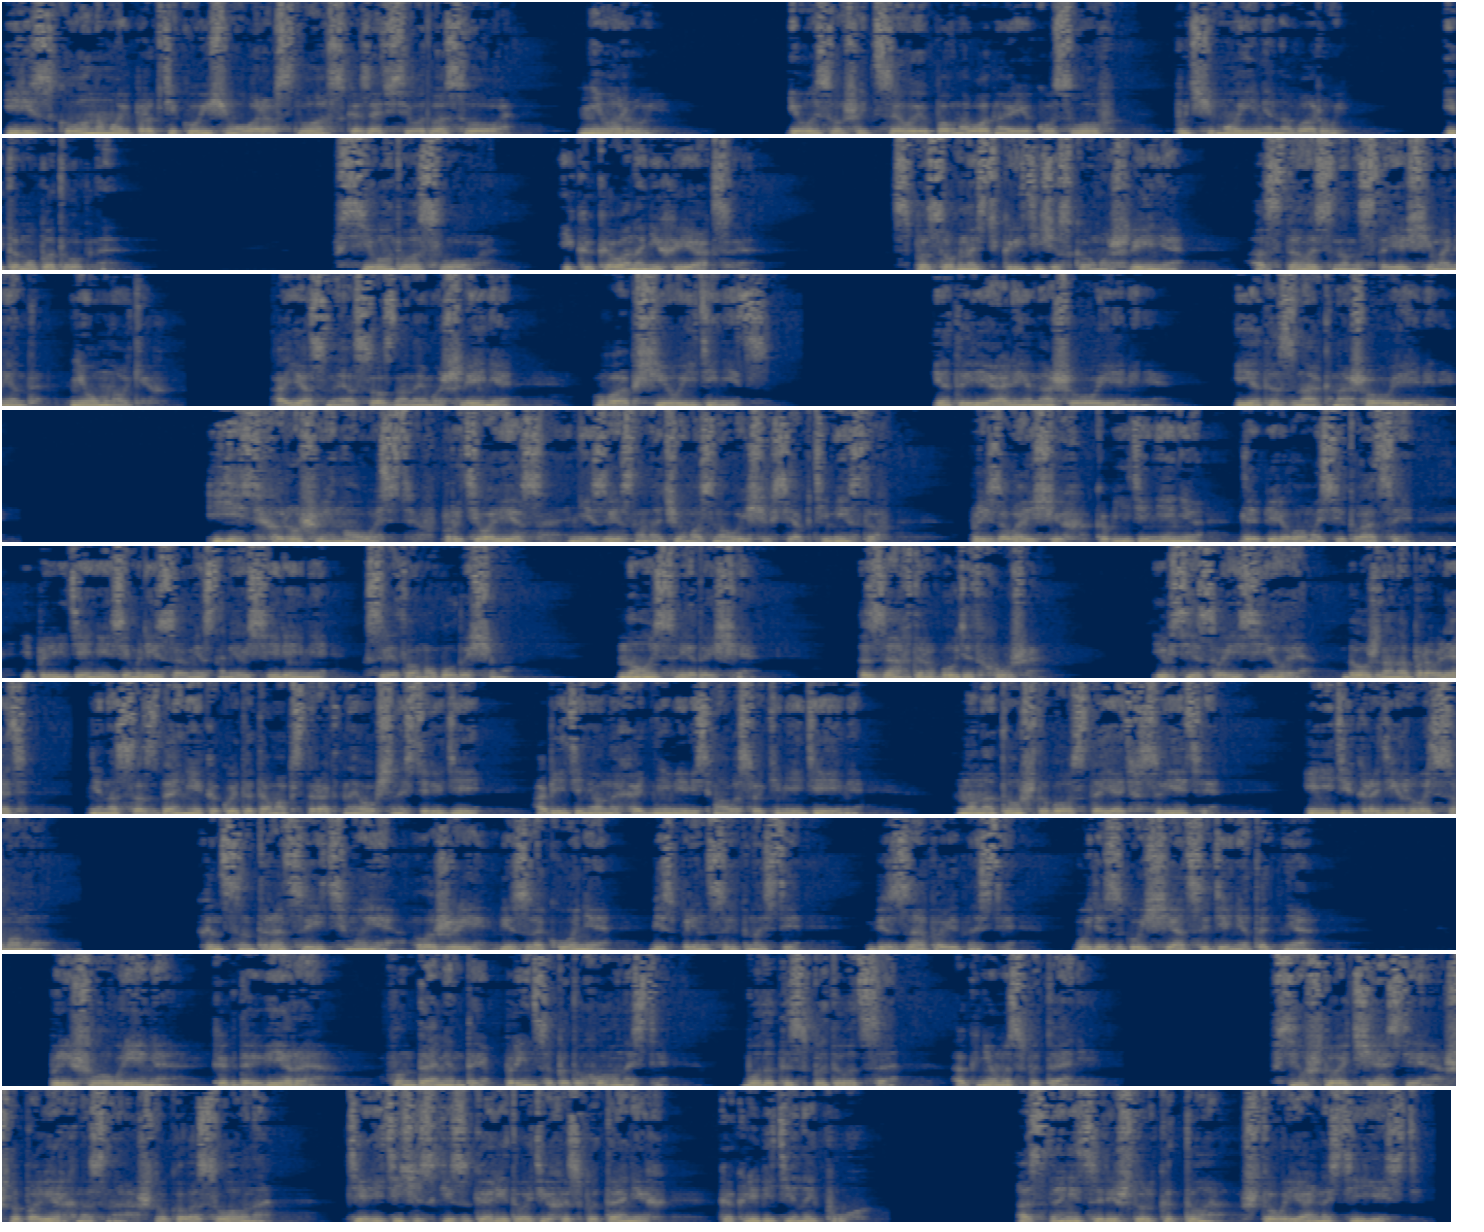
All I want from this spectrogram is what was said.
Или склонному и практикующему воровство сказать всего два слова «не воруй» и выслушать целую полноводную реку слов «почему именно воруй» и тому подобное. Всего два слова, и какова на них реакция. Способность критического мышления осталась на настоящий момент не у многих, а ясное осознанное мышление вообще у единиц. Это реалии нашего времени, и это знак нашего времени. Есть хорошая новость в противовес неизвестно на чем основывающихся оптимистов, призывающих к объединению для перелома ситуации и приведения Земли совместными усилиями к светлому будущему. Новость следующая. Завтра будет хуже. И все свои силы должно направлять не на создание какой-то там абстрактной общности людей, объединенных одними весьма высокими идеями, но на то, чтобы устоять в свете – и не деградировать самому. Концентрация тьмы, лжи, беззакония, беспринципности, беззаповедности будет сгущаться день ото дня. Пришло время, когда вера, фундаменты, принципы духовности будут испытываться огнем испытаний. Все, что отчасти, что поверхностно, что голословно, теоретически сгорит в этих испытаниях, как лебединый пух. Останется лишь только то, что в реальности есть.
